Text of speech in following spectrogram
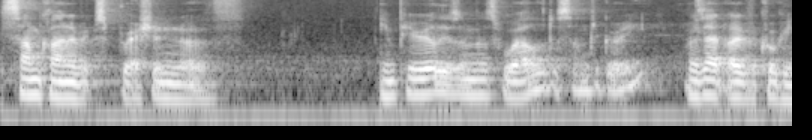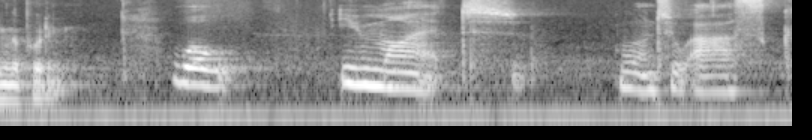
some kind of expression of imperialism as well to some degree? Or is that overcooking the pudding? Well, you might want to ask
